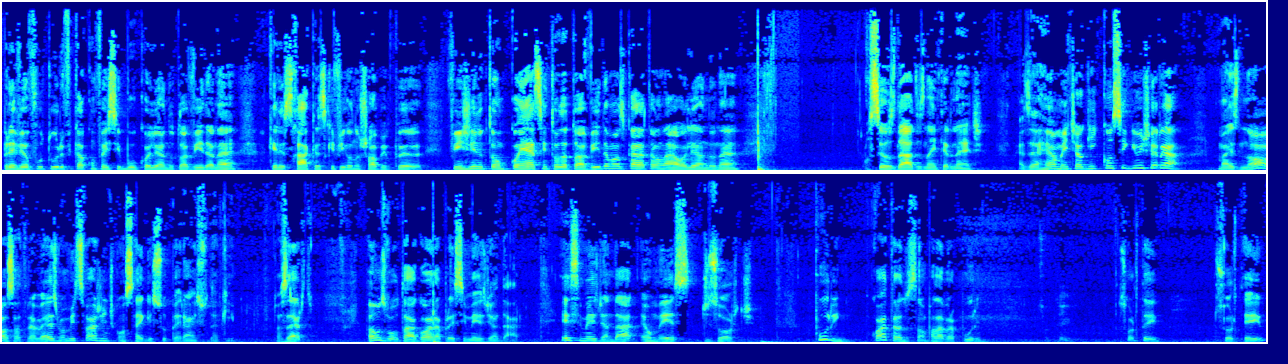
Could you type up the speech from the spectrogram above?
prevê o futuro e fica com o Facebook olhando tua vida, né? Aqueles hackers que ficam no shopping fingindo que tão, conhecem toda a tua vida, mas os caras estão lá olhando, né? Os seus dados na internet. Mas é realmente alguém que conseguiu enxergar. Mas nós, através de uma mitzvah, a gente consegue superar isso daqui. Tá certo? Vamos voltar agora para esse mês de Adar. Esse mês de Adar é o mês de sorte. Purim. Qual é a tradução da palavra Purim? Sorteio. Sorteio. Sorteio,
